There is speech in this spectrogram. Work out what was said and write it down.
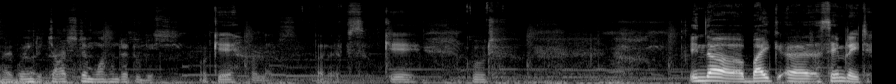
we are going to charge them 100 rupees. Okay. Per laps. Per laps. Okay. Good. In the bike, uh, same rate.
